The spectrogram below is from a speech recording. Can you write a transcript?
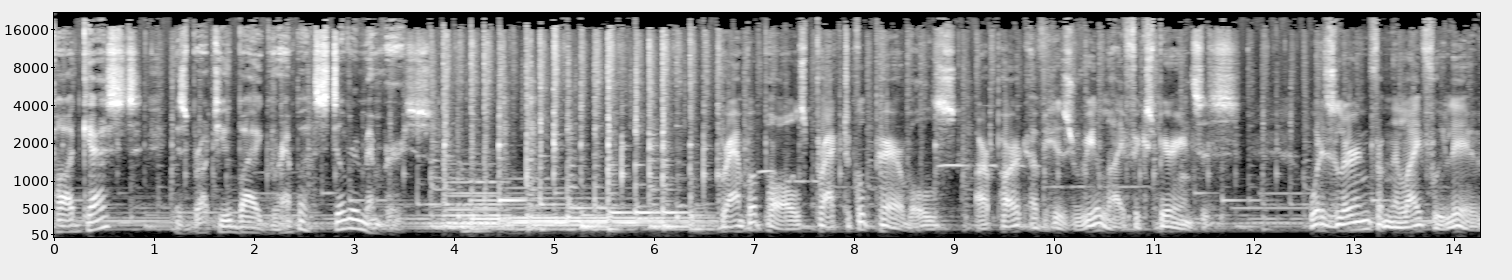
podcast is brought to you by Grandpa Still Remembers. Grandpa Paul's practical parables are part of his real life experiences. What is learned from the life we live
